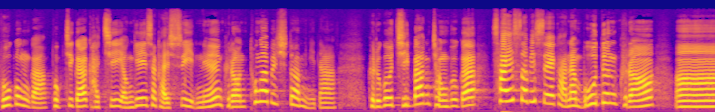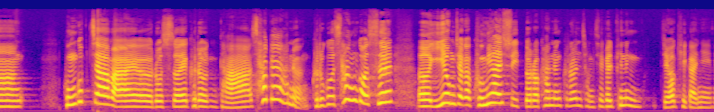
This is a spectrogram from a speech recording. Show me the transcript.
보건과 복지가 같이 연계해서 갈 수 있는 그런 통합을 시도합니다. 그리고 지방 정부가 사회 서비스에 관한 모든 그런 어, 공급자로서의 그런 다 사게 하는 그리고 산 것을 어, 이용자가 구매할 수 있도록 하는 그런 정책을 피는 죠 기관이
